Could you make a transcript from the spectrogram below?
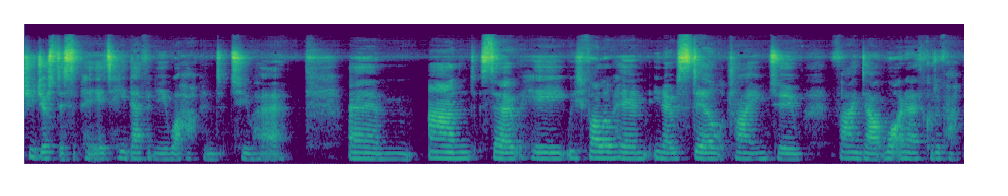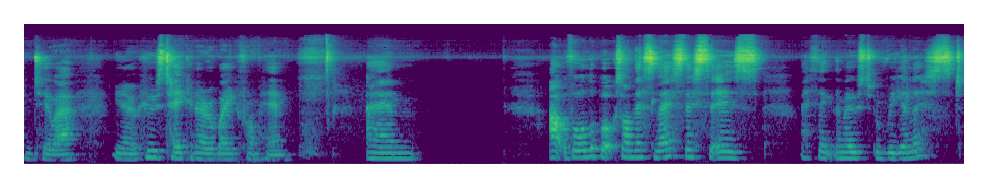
She just disappeared. He never knew what happened to her. Um, and so he we follow him, you know, still trying to find out what on earth could have happened to her, you know, who's taken her away from him. Um, out of all the books on this list, this is I think, the most realist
